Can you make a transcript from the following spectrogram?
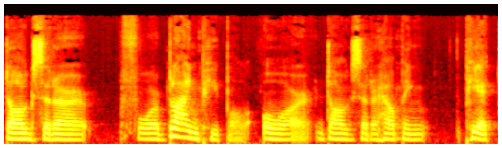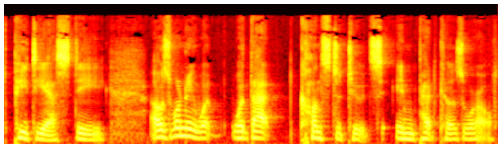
dogs that are for blind people or dogs that are helping PTSD. I was wondering what what that constitutes in Petco's world.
